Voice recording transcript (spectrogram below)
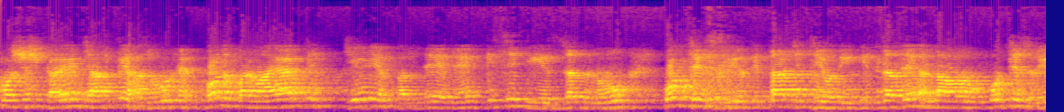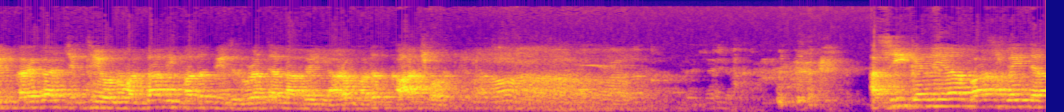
کوشش کرے جبکہ حضور نے خود فرمایا کہ جہے بندے نے کسی کی عزت نو اوتھے ذلیل کیتا، جتھے وہ عزت ہے، اللہ انہوں اوتھے ذلیل کرے گا، جتھے انہوں اللہ کی مدد کی ضرورت ہے، اللہ بے یارو مدد کار چھوڑ دے اسی کہنے ہیں، بس بھائی تیرا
